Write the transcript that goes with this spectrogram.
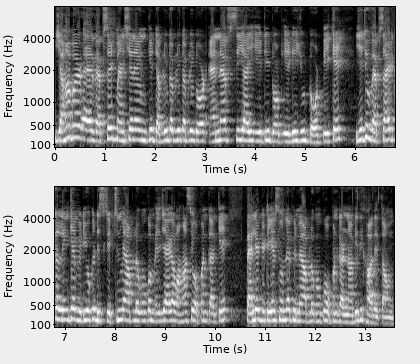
यहाँ पर वेबसाइट मेंशन है उनकी www.nfciet.edu.pk ये जो वेबसाइट का लिंक है वीडियो के डिस्क्रिप्शन में आप लोगों को मिल जाएगा, वहाँ से ओपन करके पहले डिटेल सुन ले, फिर मैं आप लोगों को ओपन करना भी दिखा देता हूँ।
